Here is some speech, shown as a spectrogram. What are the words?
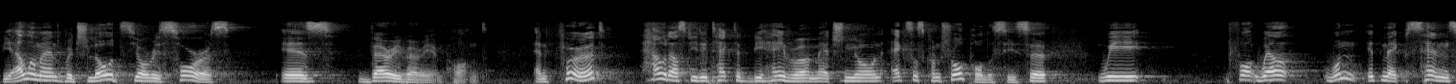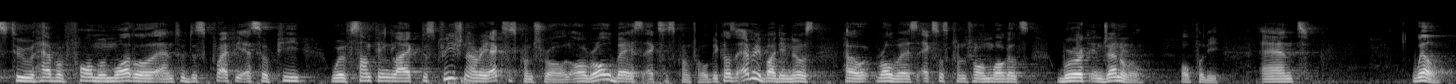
the element which loads your resource is very, very important. And third, how does the detected behavior match known access control policies? So we thought, well, wouldn't it make sense to have a formal model and to describe the SOP with something like discretionary access control or role-based access control? Because everybody knows how role-based access control models work in general, hopefully. And, well,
